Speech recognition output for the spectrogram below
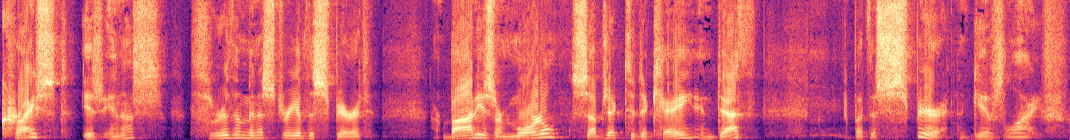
Christ is in us through the ministry of the Spirit. Our bodies are mortal, subject to decay and death, but the Spirit gives life.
